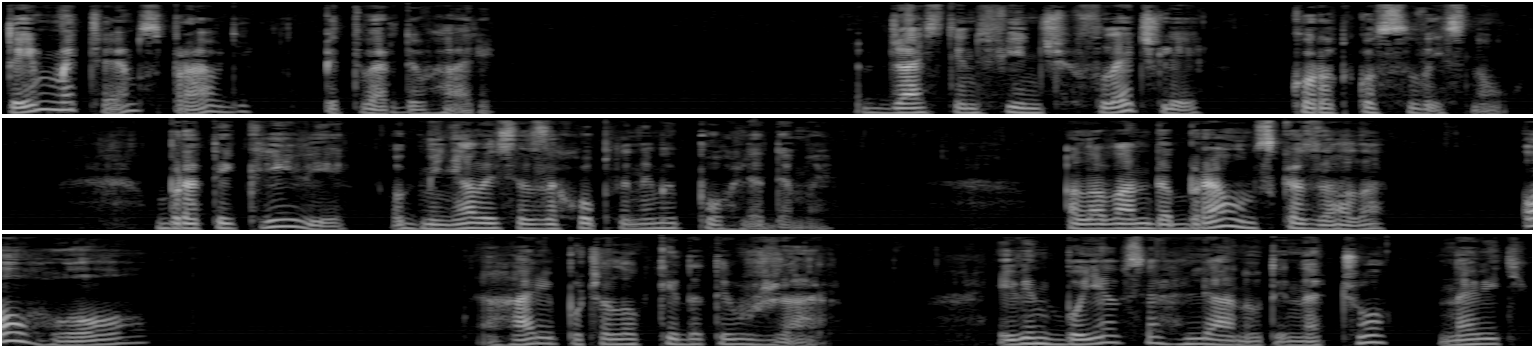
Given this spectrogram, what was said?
тим мечем справді, підтвердив Гаррі. Джастін Фінч Флечлі коротко свиснув. Брати Кріві обмінялися захопленими поглядами. А Лаванда Браун сказала Ого. Гаррі почало кидати в жар, і він боявся глянути на чо навіть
